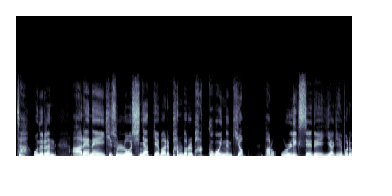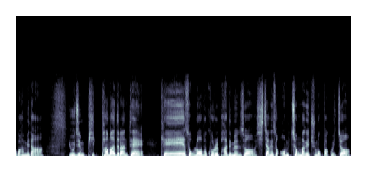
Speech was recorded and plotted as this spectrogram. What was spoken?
자, 오늘은 RNA 기술로 신약 개발의 판도를 바꾸고 있는 기업, 바로 올릭스에 대해 이야기해 보려고 합니다. 요즘 빅파마들한테 계속 러브콜을 받으면서 시장에서 엄청나게 주목받고 있죠.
